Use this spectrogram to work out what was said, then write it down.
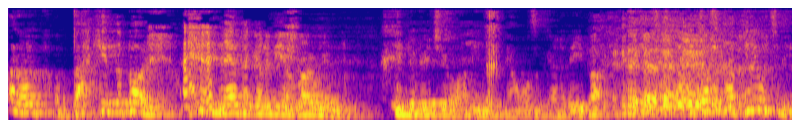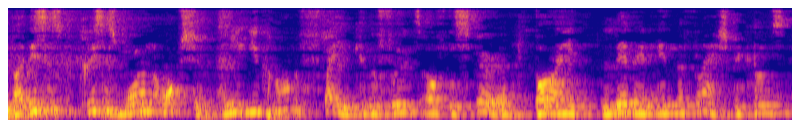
I don't know. Back in the boat. I'm never going to be a rowing individual. I mean, I wasn't going to be, but it, it, doesn't appeal to me. Like this is this is one option, and you, you can't fake the fruits of the spirit by living in the flesh because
